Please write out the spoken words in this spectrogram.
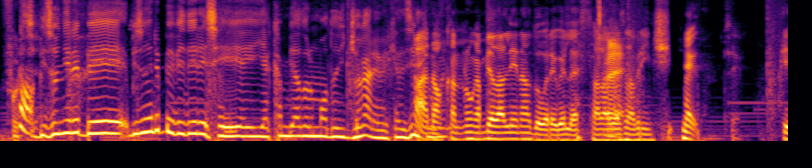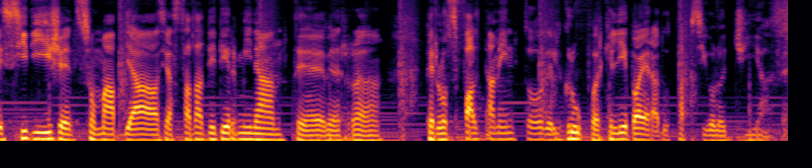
Forse... No, bisognerebbe, bisognerebbe, vedere se gli ha cambiato il modo di giocare. Perché, ad esempio, ah, no, hanno cambiato allenatore. Quella è stata eh. la cosa principale. Cioè, sì. Che si dice, insomma, abbia, sia stata determinante per, per, lo sfaldamento del gruppo. Perché lì poi era tutta psicologia. Cioè.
